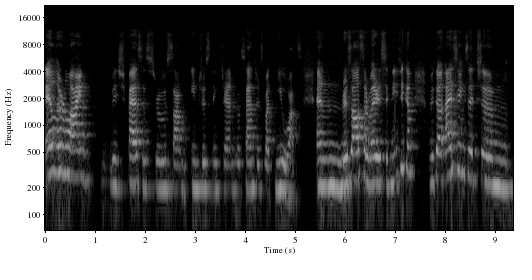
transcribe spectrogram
Euler line, which passes through some interesting triangle centers, but new ones. And results are very significant because I think that um,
